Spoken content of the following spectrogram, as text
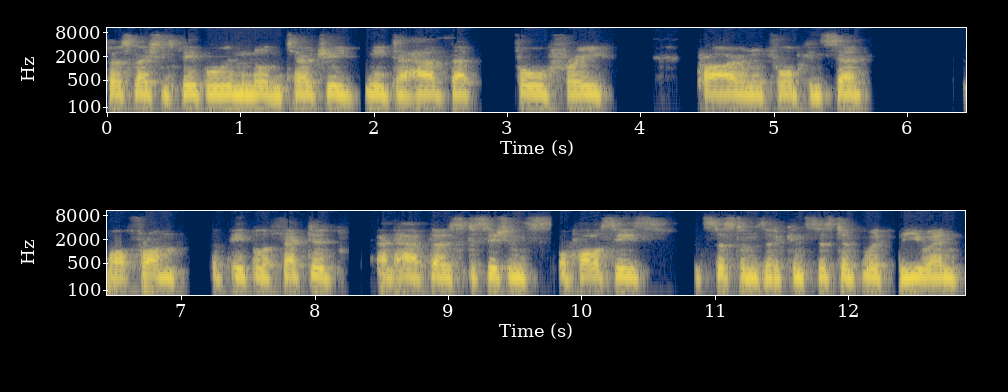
First Nations people in the Northern Territory need to have that full, free, prior, and informed consent well, from the people affected and have those decisions or policies and systems that are consistent with the UN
